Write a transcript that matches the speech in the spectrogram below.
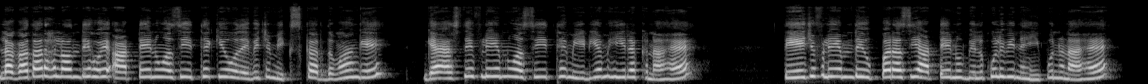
ਲਗਾਤਾਰ ਹਿਲਾਉਂਦੇ ਹੋਏ ਆਟੇ ਨੂੰ ਅਸੀਂ ਇੱਥੇ ਘਿਓ ਦੇ ਵਿੱਚ ਮਿਕਸ ਕਰ ਦੇਵਾਂਗੇ। ਗੈਸ ਦੀ ਫਲੇਮ ਨੂੰ ਅਸੀਂ ਇੱਥੇ ਮੀਡੀਅਮ ਹੀ ਰੱਖਣਾ ਹੈ। ਤੇਜ਼ ਫਲੇਮ ਦੇ ਉੱਪਰ ਅਸੀਂ ਆਟੇ ਨੂੰ ਬਿਲਕੁਲ ਵੀ ਨਹੀਂ ਭੁੰਨਣਾ ਹੈ।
